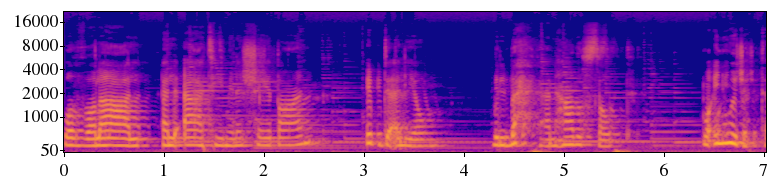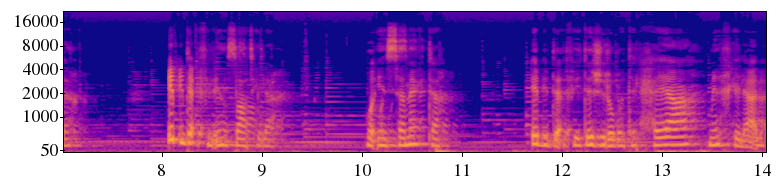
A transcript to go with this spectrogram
والضلال الآتي من الشيطان؟ ابدأ اليوم بالبحث عن هذا الصوت. وإن وجدته ابدأ في الإنصات له. وإن سمعته ابدأ في تجربة الحياة من خلاله.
